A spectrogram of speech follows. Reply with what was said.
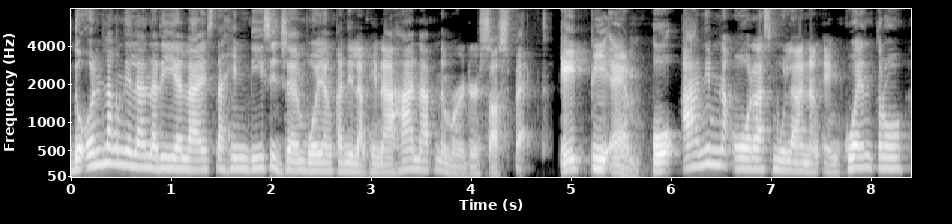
doon lang nila na-realize na hindi si Jemboy ang kanilang hinahanap na murder suspect. 8 p.m. o 6 na oras mula ng engkwentro,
